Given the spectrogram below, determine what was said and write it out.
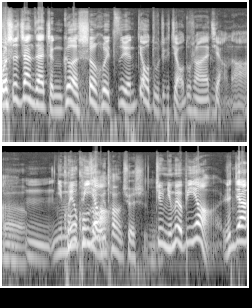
我是站在整个社会资源调度这个角度上来讲的啊，嗯。嗯，你没有必要。确实，就你没有必要。人家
